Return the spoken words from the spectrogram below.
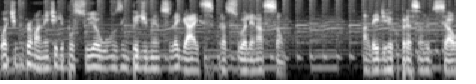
O ativo permanente ele possui alguns impedimentos legais para sua alienação, a lei de recuperação judicial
